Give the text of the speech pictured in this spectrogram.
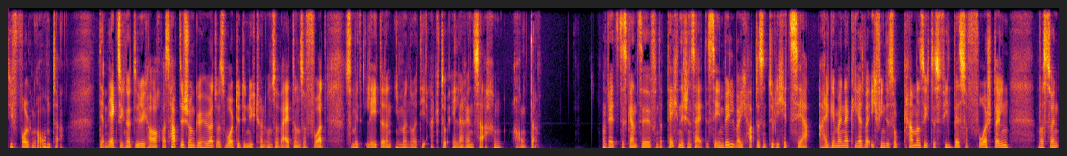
die Folgen runter. Der merkt sich natürlich auch, was habt ihr schon gehört, was wolltet ihr nicht hören und so weiter und so fort. Somit lädt er dann immer nur die aktuelleren Sachen runter. Und wer jetzt das Ganze von der technischen Seite sehen will, weil ich habe das natürlich jetzt sehr allgemein erklärt, weil ich finde, so kann man sich das viel besser vorstellen, was so ein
